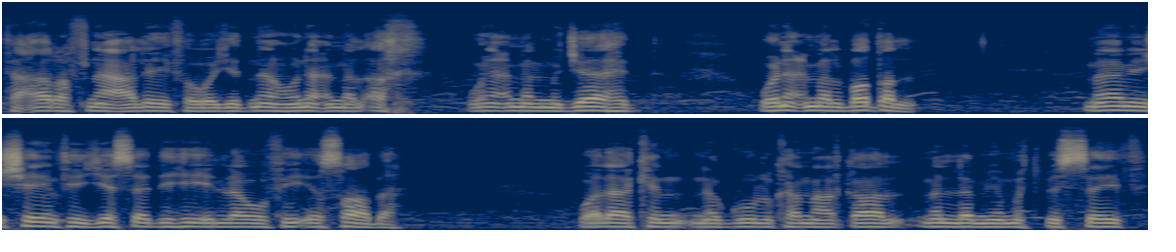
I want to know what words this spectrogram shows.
تعرفنا عليه فوجدناه نعم الأخ ونعم المجاهد ونعم البطل. ما من شيء في جسده إلا وفي إصابة. ولكن نقول كما قال من لم يمت بالسيف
